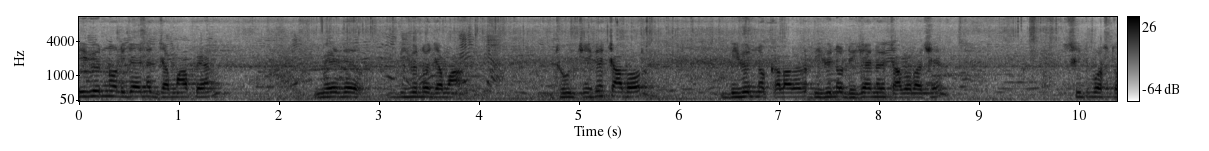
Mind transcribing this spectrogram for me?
বিভিন্ন ডিজাইনের জামা, প্যান্ট। মেয়েদের বিভিন্ন জামা ঝুলছে। এখানে চাদর। বিভিন্ন কালারের বিভিন্ন ডিজাইনের চাদর আছে। শীত বস্ত্র।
